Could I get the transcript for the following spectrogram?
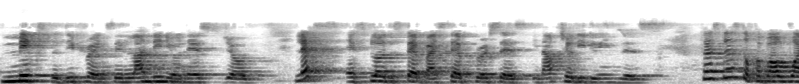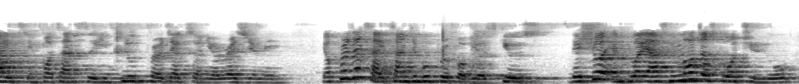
makes the difference in landing your next job. Let's explore the step-by-step process in actually doing this. First, let's talk about why it's important to include projects on your resume. Your projects are a tangible proof of your skills. They show employers not just what you know,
